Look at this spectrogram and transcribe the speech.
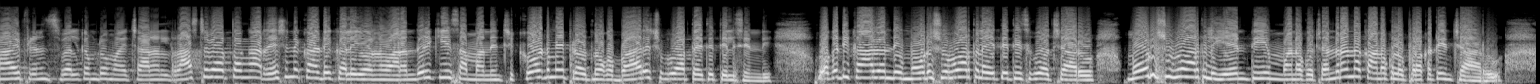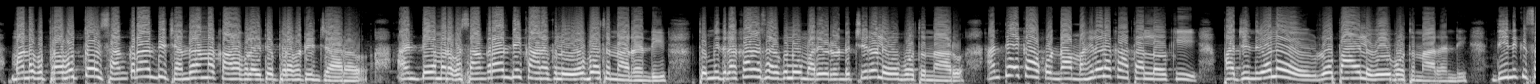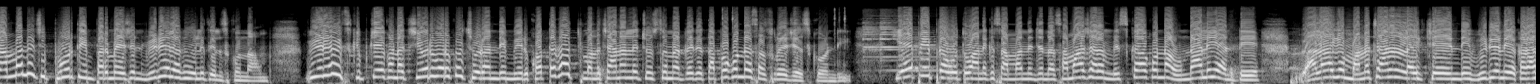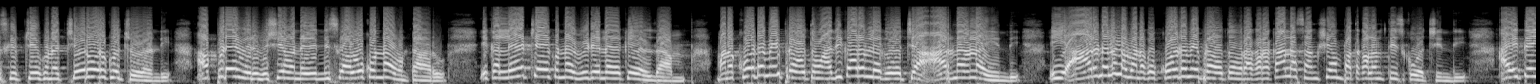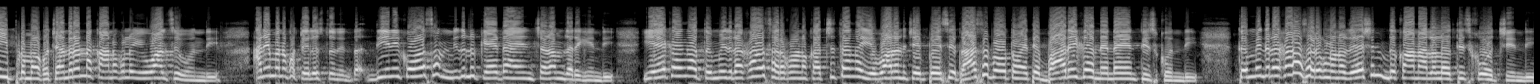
Hi friends welcome to my channel. రాష్ట్ర వ్యాప్తంగా ration card కలిగి ఉన్న వారందరికీ సంబంధించి కూటమి ప్రభుత్వం ఒక భారీ శుభవార్త అయితే తెలిసింది. ఒకటి కాదండి మూడు శుభవార్తలు అయితే తీసుకువచ్చారు. మూడు శుభవార్తలు ఏంటి? మనకు చంద్రన్న కానుకలు ప్రకటించారు. మనకు ప్రభుత్వం సంక్రాంతి చంద్రన్న కానుకలు అయితే ప్రకటించారు. అంటే మనకు సంక్రాంతి కానుకలు ఇవ్వబోతున్నారండి. తొమ్మిది రకాల సరుకులు మరియు రెండు చీరలు ఇవ్వబోతున్నారు. అంతేకాకుండా మహిళల ఖాతాల్లోకి పద్దెనిమిది వేల రూపాయలు వేయబోతున్నారండి. దీనికి సంబంధించి పూర్తి ఇన్ఫర్మేషన్ వీడియోలోకి వెళ్ళి తెలుసుకుందాం. వీడియోని స్కిప్ చేయకుండా చివరి వరకు చూడండి. మీరు కొత్తగా మన ఛానల్ని చూస్తున్నట్లయితే తప్పకుండా సబ్స్క్రైబ్ చేసుకోండి. ఏపీ ప్రభుత్వానికి సంబంధించిన సమాచారం మిస్ కాకుండా ఉండాలి అంటే అలాగే మన ఛానల్ లైక్ చేయండి. వీడియోని ఎక్కడా స్కిప్ చేయకుండా చివరి వరకు చూడండి. అప్పుడే మీరు విషయం అనేది మిస్ అవ్వకుండా ఉంటారు. ఇక లేట్ చేయకుండా వీడియోలోకి వెళ్దాం. మన కూటమి ప్రభుత్వం అధికారంలోకి వచ్చి ఆరు నెలలు అయింది. ఈ ఆరు నెలలు మనకు కూటమి ప్రభుత్వం రకరకాల సంక్షేమ పథకాలను తీసుకువచ్చింది. అయితే ఇప్పుడు మనకు చంద్రన్న కానుకలు ఇవ్వాల్సి ఉంది అని మనకు తెలుస్తుంది. దీనికోసం నిధులు కేటాయించడం జరిగింది. ఏకంగా తొమ్మిది రకాల సరుకులను ఖచ్చితంగా ఇవ్వాలని చెప్పేసి రాష్ట్ర ప్రభుత్వం అయితే భారీగా నిర్ణయం తీసుకుంది. తొమ్మిది రకాల సరుకులను రేషన్ దుకాణాలలో తీసుకువచ్చింది.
